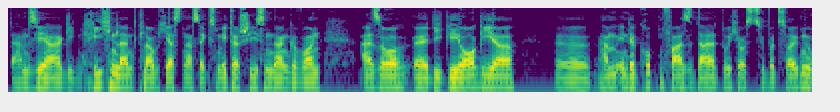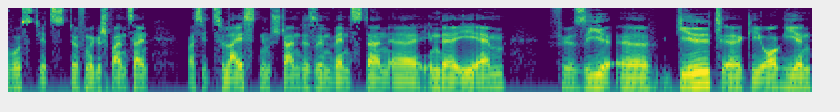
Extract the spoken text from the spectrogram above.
da haben sie ja gegen Griechenland, glaube ich, erst nach sechs Meterschießen dann gewonnen. Also äh, die Georgier äh, haben in der Gruppenphase da durchaus zu überzeugen gewusst. Jetzt dürfen wir gespannt sein, was sie zu leisten imstande sind, wenn es dann äh, in der EM für sie äh, gilt. Äh, Georgien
